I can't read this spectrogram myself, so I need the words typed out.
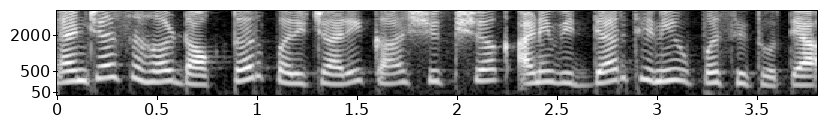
यांच्यासह डॉक्टर परिचारिका शिक्षक आणि विद्यार्थिनी उपस्थित होत्या.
